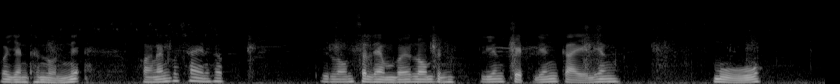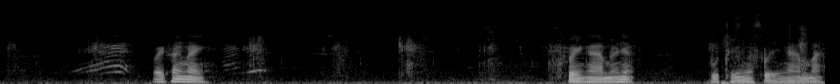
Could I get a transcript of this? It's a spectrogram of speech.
ก็ยันถนนเนี่ย ฝั่งนั้นก็ใช่นะครับ ที่ล้อมแสลมไว้ล้อมเป็นเลี้ยงเป็ดเลี้ยงไก่เลี้ยงหมู ไว้ข้างใน สวยงามแล้วเนี่ย พูดถึงก็สวยงามมาก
